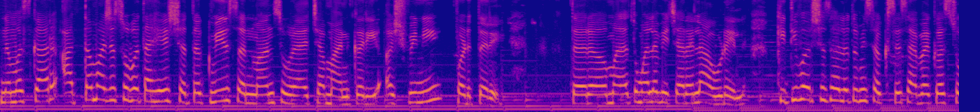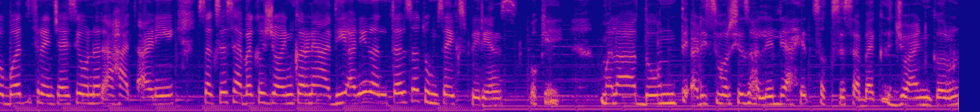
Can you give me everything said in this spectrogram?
नमस्कार आत्ता माझ्यासोबत आहे शतकवीर सन्मान सोहळ्याच्या मानकरी अश्विनी फडतरे. तर मला तुम्हाला विचारायला आवडेल किती वर्ष झालं तुम्ही सक्सेस ॲबॅकस सोबत फ्रँचायझी ओनर आहात आणि सक्सेस ॲबॅकस जॉईन करण्याआधी आणि नंतरचा तुमचा एक्सपिरियन्स ओके मला दोन ते अडीच वर्ष झालेले आहेत सक्सेस ॲबॅकस जॉईन करून.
